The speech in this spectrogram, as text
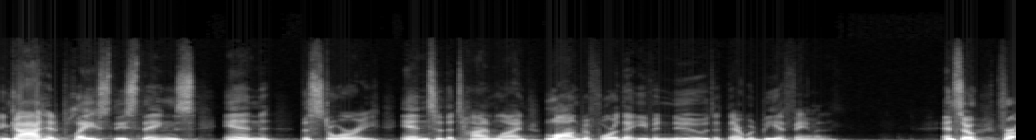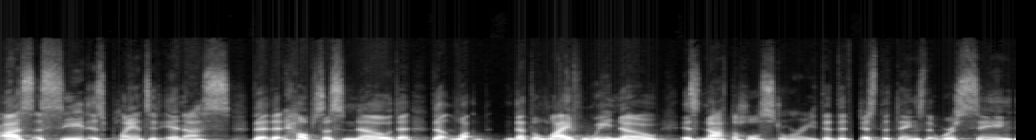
And God had placed these things in the story, into the timeline, long before they even knew that there would be a famine. And so, for us, a seed is planted in us that, that helps us know that, that, that the life we know is not the whole story. That the, just the things that we're seeing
